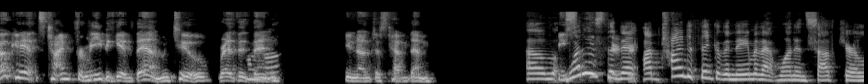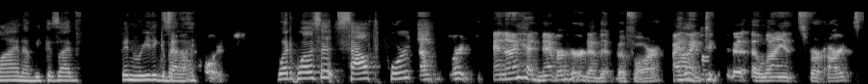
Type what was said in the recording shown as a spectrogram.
okay, it's time for me to give them too, rather than, uh-huh. you know, just have them. Um, what is the name? I'm trying to think of the name of that one in South Carolina because I've been reading about Southport. it. What was it? Southport? Southport. And I had never heard of it before. I uh-huh. like to go to Alliance for Arts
